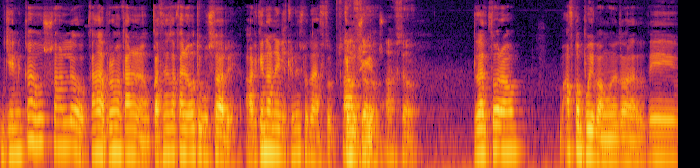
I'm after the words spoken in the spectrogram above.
Γενικά, εγώ σου λέω, κανένα πρόβλημα κανένα. Ο καθένας θα κάνει ό,τι γουστάρει. Αρκεί να είναι ειλικρινής με τον εαυτό του. Και με τους γύρους. αυτό, αυτό. Δηλαδή τώρα, αυτό που είπαμε τώρα, ότι.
